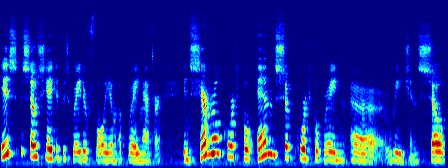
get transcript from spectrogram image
is associated with greater volume of gray matter in several cortical and subcortical brain uh, regions. So,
